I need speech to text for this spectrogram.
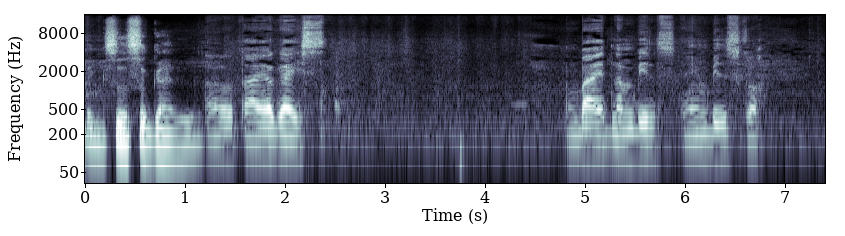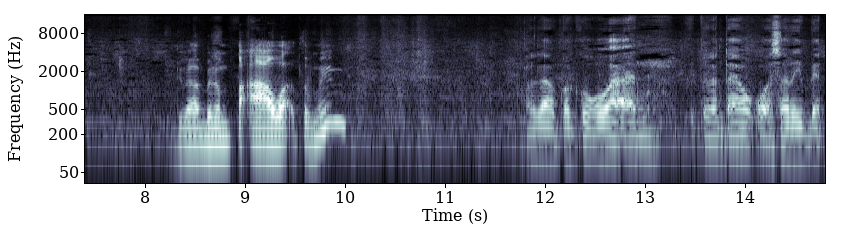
Nagsusugal. Ano tayo guys? Ang bayad ng bills. Yung bills ko. Grabe ng paawa to, men. Wala pagkukuhaan. Ito lang tayo kukuha sa ribet.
